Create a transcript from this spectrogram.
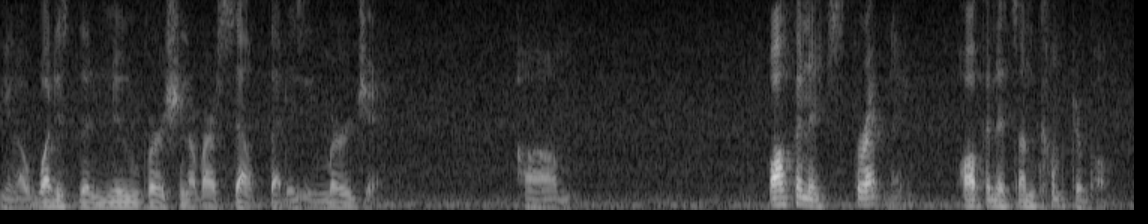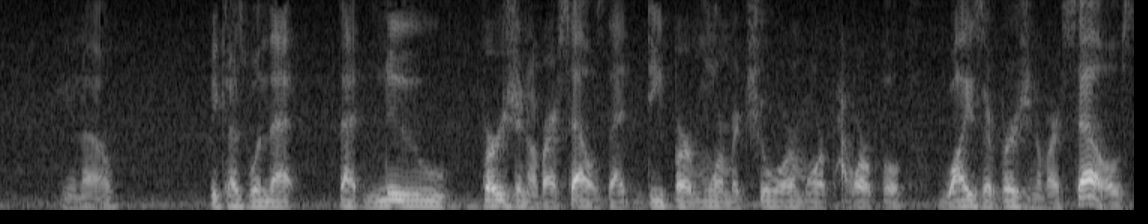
You know, what is the new version of ourself that is emerging? Um, often it's threatening. Often it's uncomfortable. You know, because when that that new version of ourselves, that deeper, more mature, more powerful, wiser version of ourselves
